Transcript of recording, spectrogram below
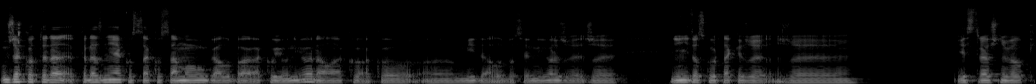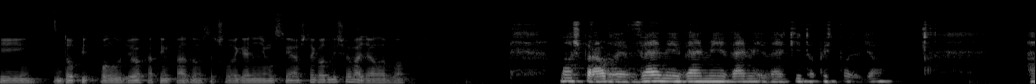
Už ako teda, teraz nie ako, ako samouk alebo ako junior, ale ako, ako uh, mid alebo senior, že, že nie je to skôr také, že, že je strašne veľký dopyt po ľuďoch a tým pádom sa človek ani nemusí až tak odlišovať, alebo... Máš pravdu, je veľmi, veľmi, veľmi veľký dopyt po ľuďoch. A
